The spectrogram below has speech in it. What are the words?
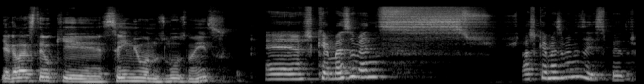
E a galáxia tem o quê? 100 mil anos-luz, não é isso? É, acho que é mais ou menos... Acho que é mais ou menos isso, Pedro.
